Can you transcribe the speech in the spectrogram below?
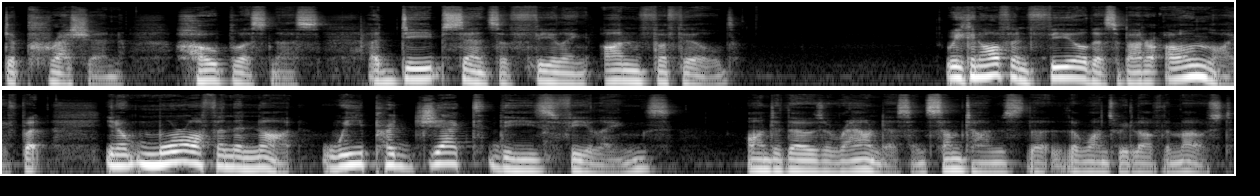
depression, hopelessness, a deep sense of feeling unfulfilled. We can often feel this about our own life, but you know, more often than not, we project these feelings onto those around us and sometimes the, the ones we love the most.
